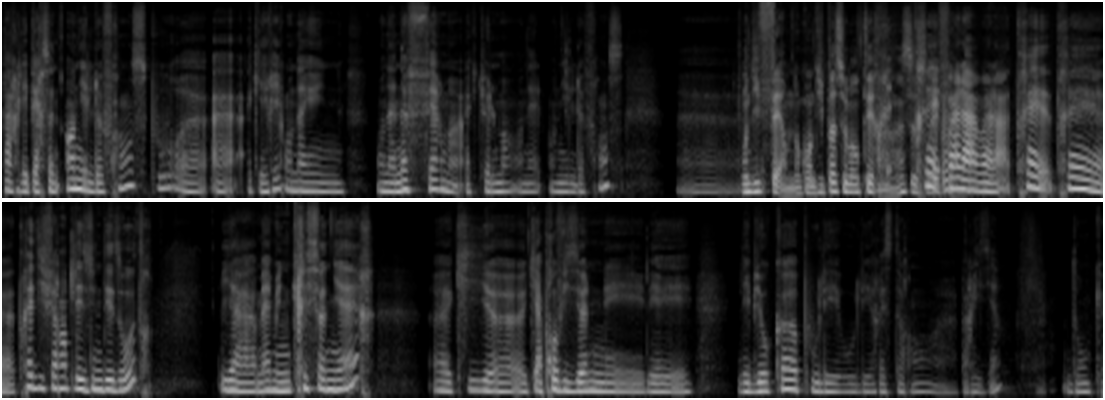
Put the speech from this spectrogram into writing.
par les personnes en Île-de-France pour acquérir. On a une on a neuf fermes actuellement en, en Île-de-France. Euh, on dit ferme, donc on ne dit pas seulement terrain. Hein, voilà, voilà, très, très, euh, très différentes les unes des autres. Il y a même une crissonnière euh, qui, qui approvisionne les, les, les biocopes ou les, restaurants parisiens. Donc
